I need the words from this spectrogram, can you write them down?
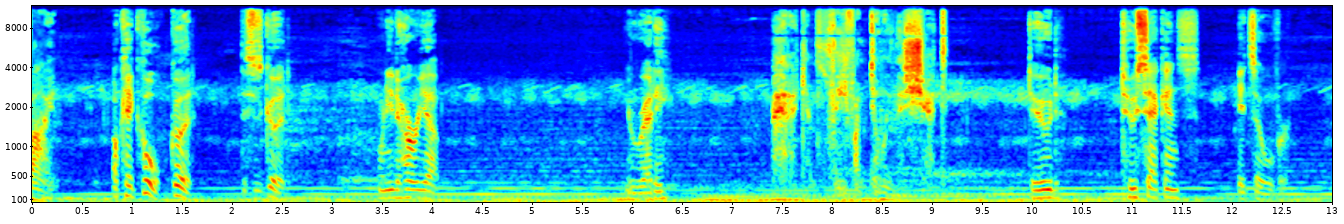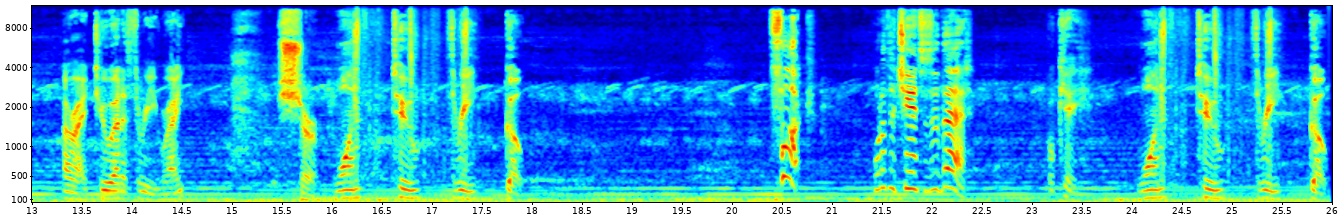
Fine. Okay, cool, good. This is good. We need to hurry up. You ready? Man, I can't believe I'm doing this shit. Dude, two seconds, it's over. Alright, two out of three, right? Sure. One, two, three, go. Fuck! What are the chances of that? Okay, one, two, three, go.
